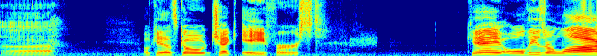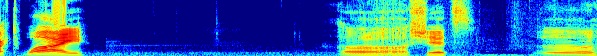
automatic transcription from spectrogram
Uh, okay, let's go check A first. Okay, all these are locked. Why? Oh, shit. Ugh.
